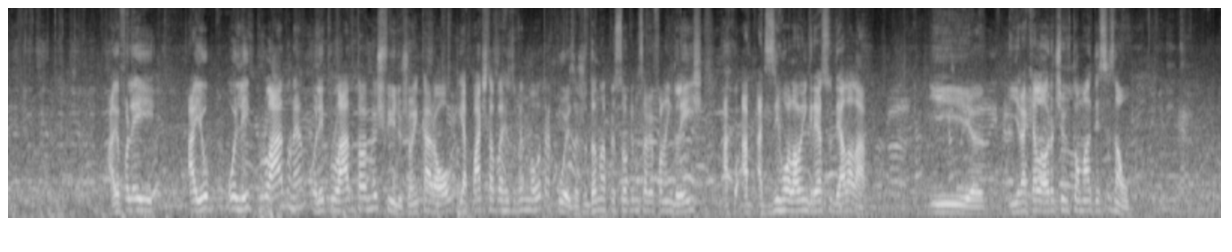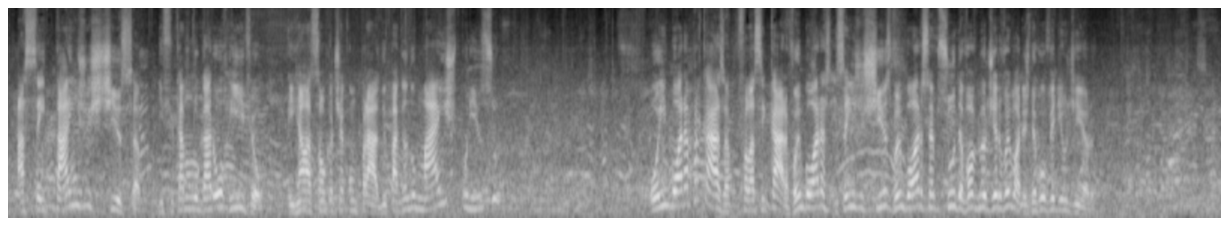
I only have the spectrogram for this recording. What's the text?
Aí eu falei: Aí eu olhei pro lado, né? Olhei pro lado, tava meus filhos, João e Carol, e a Paty estava resolvendo uma outra coisa, ajudando uma pessoa que não sabia falar inglês a, a, a desenrolar o ingresso dela lá. E, e naquela hora eu tive que tomar uma decisão. Aceitar a injustiça e ficar num lugar horrível em relação ao que eu tinha comprado e pagando mais por isso, ou ir embora para casa. Falar assim, cara, vou embora, isso é injustiça, vou embora, isso é absurdo, devolve meu dinheiro, vou embora. Eles devolveriam o dinheiro.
